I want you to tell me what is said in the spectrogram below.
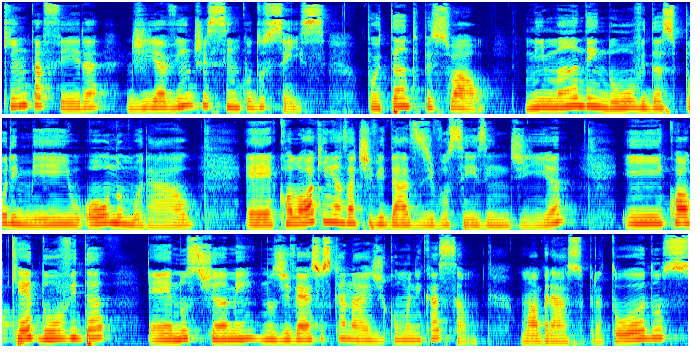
quinta-feira, dia 25 do 6. Portanto, pessoal, me mandem dúvidas por e-mail ou no mural, é, coloquem as atividades de vocês em dia e qualquer dúvida, é, nos chamem nos diversos canais de comunicação. Um abraço para todos.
